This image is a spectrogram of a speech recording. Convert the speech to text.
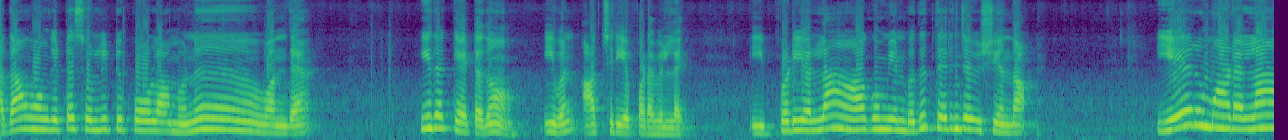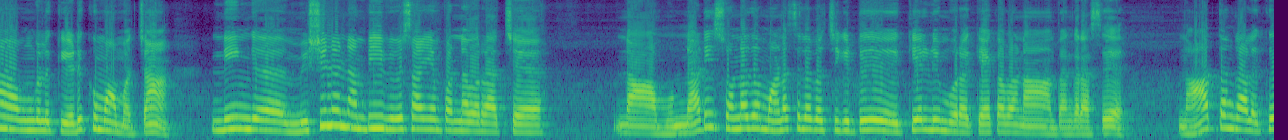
அதான் உங்ககிட்ட சொல்லிட்டு போகலாமுன்னு வந்தேன். இதை கேட்டதும் இவன் ஆச்சரியப்படவில்லை. இப்படியெல்லாம் ஆகும் என்பது தெரிஞ்ச விஷயந்தான். ஏறு மாடெல்லாம் உங்களுக்கு எடுக்குமா மச்சான்? நீங்கள் மிஷினை நம்பி விவசாயம் பண்ணவராச்சே. நான் முன்னாடி சொன்னதை மனசில் வச்சுக்கிட்டு கேள்வி முறை கேட்க வேணாம் தங்கராசு. நாத்தங்காலுக்கு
